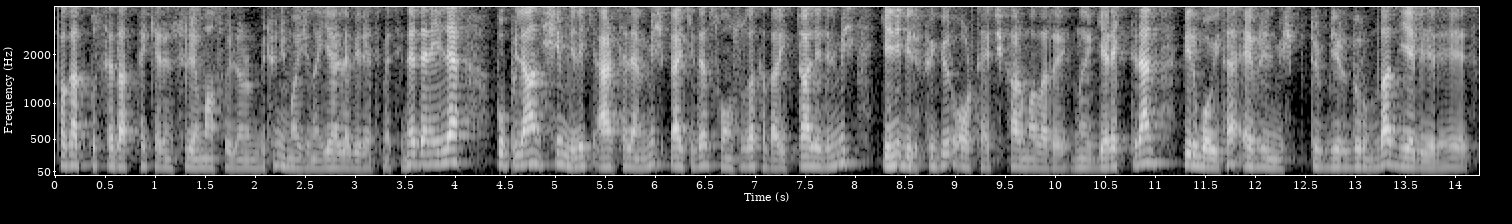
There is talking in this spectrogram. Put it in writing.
Fakat bu Sedat Peker'in Süleyman Soylu'nun bütün imajını yerle bir etmesi nedeniyle bu plan şimdilik ertelenmiş, belki de sonsuza kadar iptal edilmiş, yeni bir figür ortaya çıkarmalarını gerektiren bir boyuta evrilmiş bir durumda diyebiliriz.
